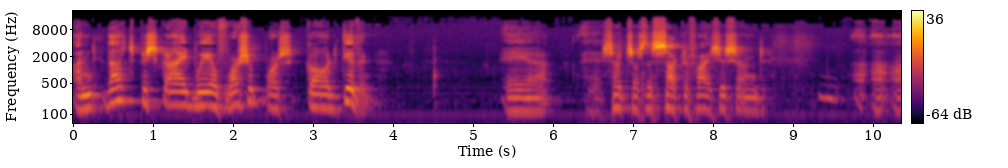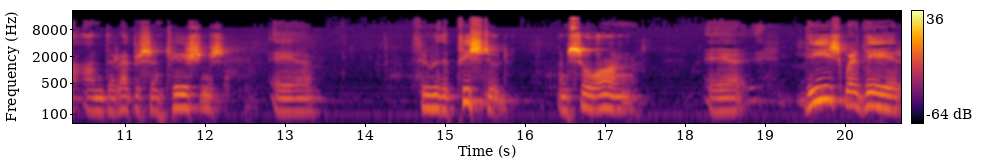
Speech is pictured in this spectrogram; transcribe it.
And that prescribed way of worship was God given, uh, such as the sacrifices and, uh, uh, and the representations uh, through the priesthood and so on. Uh, these were there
